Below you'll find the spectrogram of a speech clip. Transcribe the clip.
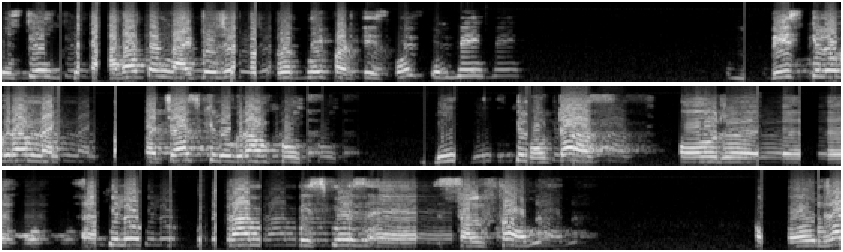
इसलिए ज़्यादातर नाइट्रोजन की ज़रूरत नहीं पड़ती इसमें, फिर भी 20 किलोग्राम नाइ- 50 किलोग्राम 20 किलो पोटास और अ, किलोग्राम इसमें सल्फ़र और 15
